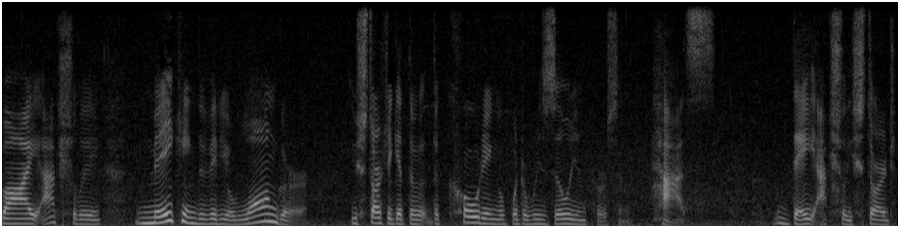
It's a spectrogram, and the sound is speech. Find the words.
by actually making the video longer, you start to get the, the coding of what a resilient person has. They actually start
